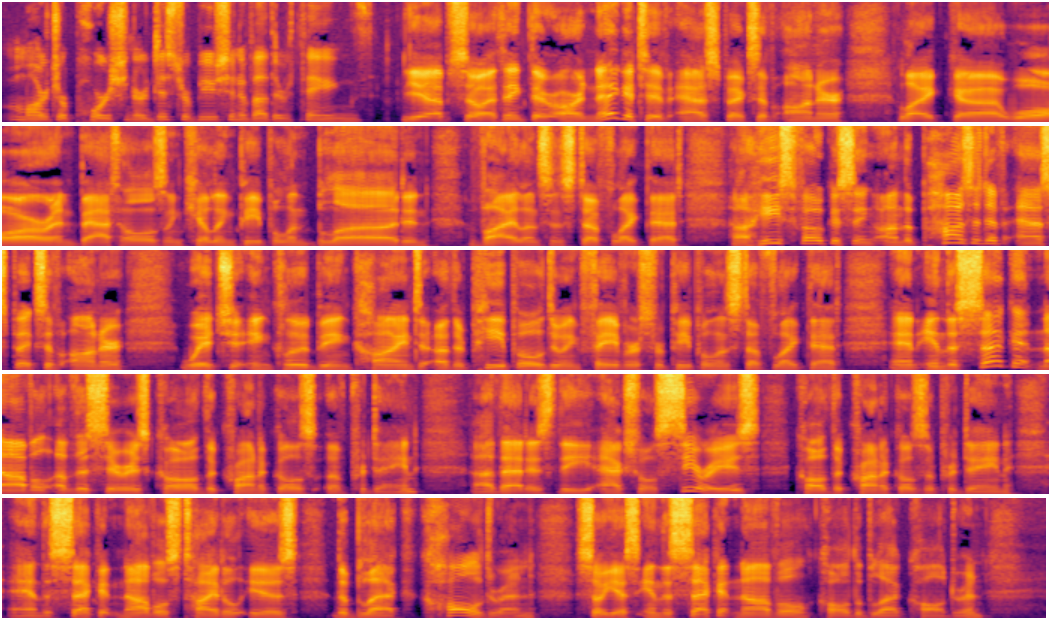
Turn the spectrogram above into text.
larger portion or distribution of other things. Yep, so I think there are negative aspects of honor, like uh, war and battles and killing people and blood and violence and stuff like that. Uh, he's focusing on the positive aspects of honor, which include being kind to other people, doing favors for people, and stuff like that. And in the second novel of the series called The Chronicles of Prydain, uh, that is the actual series called The Chronicles of Prydain, and the second novel's title is The Black Cauldron. So, yes, in the second novel called The Black Cauldron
